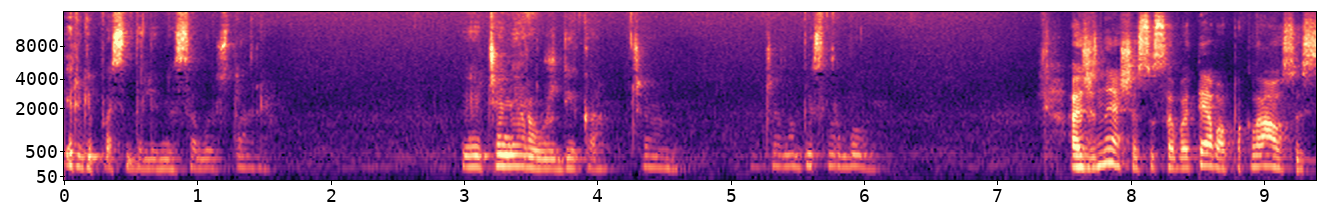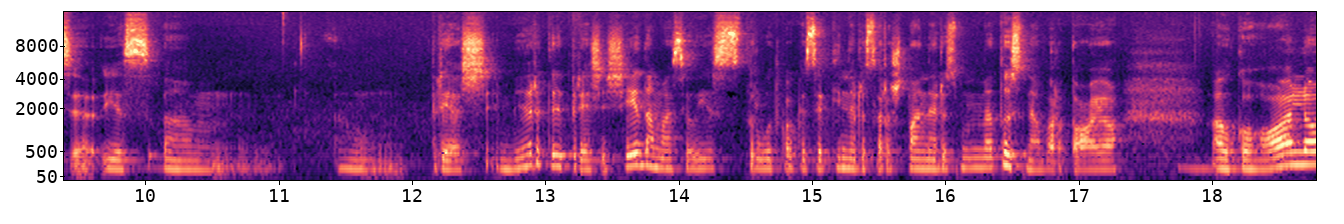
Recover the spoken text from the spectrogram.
irgi pasidalini savo istoriją. Ir čia nėra uždyka, čia, čia labai svarbu. Aš žinai, aš esu savo tėvą paklaususi, jis um, prieš mirtį, prieš išeidamas, jau jis turbūt kokius septynerius ar aštuonerius metus nevartojo alkoholio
